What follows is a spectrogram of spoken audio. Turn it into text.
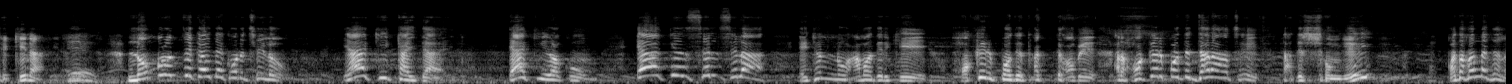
ঠিক কিনা নমরুদ যে কায়দা করেছিল একই কায়দায় একই রকম একই সিলসিলা এই জন্য আমাদেরকে হকের পথে থাকতে হবে। আর হকের পথে যারা আছে, তাদের সঙ্গেই কথা কন না কেন?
